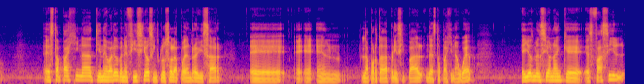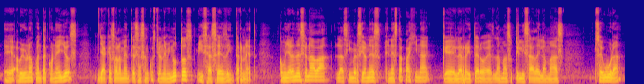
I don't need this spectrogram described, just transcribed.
Esta página tiene varios beneficios, incluso la pueden revisar eh, e, e, en la portada principal de esta página web. Ellos mencionan que es fácil eh, abrir una cuenta con ellos, ya que solamente se hace en cuestión de minutos y se hace desde internet. Como ya les mencionaba, las inversiones en esta página, que les reitero es la más utilizada y la más segura,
